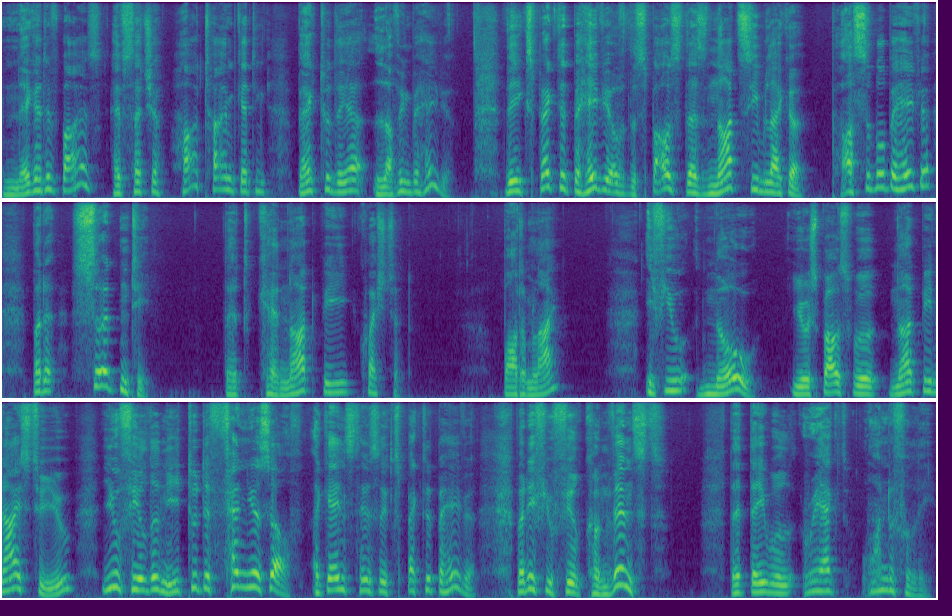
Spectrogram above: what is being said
negative bias have such a hard time getting back to their loving behavior. The expected behavior of the spouse does not seem like a possible behavior, but a certainty that cannot be questioned. Bottom line, if you know your spouse will not be nice to you, you feel the need to defend yourself against his expected behavior. But if you feel convinced that they will react wonderfully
